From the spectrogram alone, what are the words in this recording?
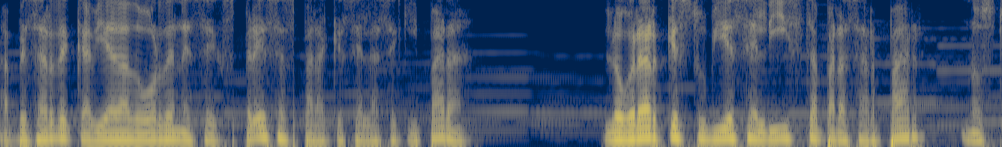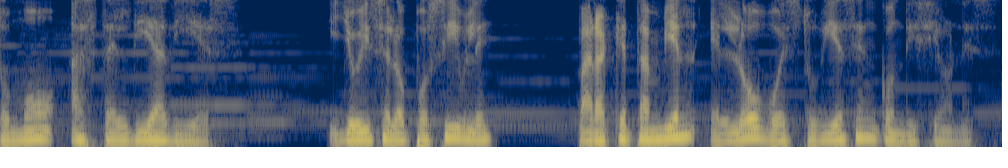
a pesar de que había dado órdenes expresas para que se las equipara. Lograr que estuviese lista para zarpar nos tomó hasta el día 10, y yo hice lo posible para que también el lobo estuviese en condiciones.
